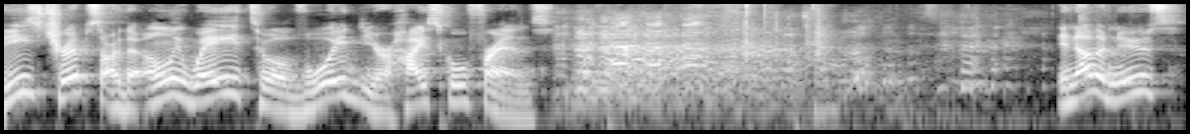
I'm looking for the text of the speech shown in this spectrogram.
these trips are the only way to avoid your high school friends. In other news,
